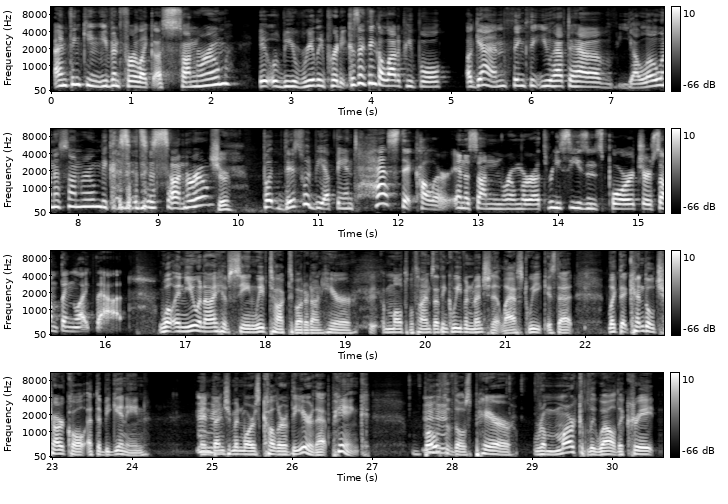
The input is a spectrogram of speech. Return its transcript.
I'm thinking even for like a sunroom, it would be really pretty. Because I think a lot of people, again, think that you have to have yellow in a sunroom because it's a sunroom. Sure. But this would be a fantastic color in a sunroom or a three seasons porch or something like that. Well, and you and I have seen, we've talked about it on here uh, multiple times. I think we even mentioned it last week. Is that like that Kendall charcoal at the beginning and Benjamin Moore's color of the year, that pink? Both of those pair remarkably well to create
